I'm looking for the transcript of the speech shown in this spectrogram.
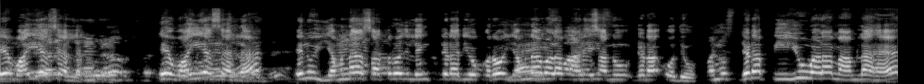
ਇਹ ਵਾਈਐਸਐਲ ਹੈ। ਇਹ ਵਾਈਐਸਐਲ ਹੈ। ਇਹਨੂੰ ਯਮਨਾ ਸਤਲੁਜ ਲਿੰਕ ਜਿਹੜਾ ਜੀ ਉਹ ਕਰੋ ਯਮਨਾ ਵਾਲਾ ਪਾਣੀ ਸਾਨੂੰ ਜਿਹੜਾ ਉਹ ਦਿਓ। ਜਿਹੜਾ ਪੀਯੂ ਵਾਲਾ ਮਾਮਲਾ ਹੈ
